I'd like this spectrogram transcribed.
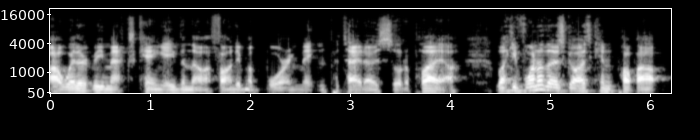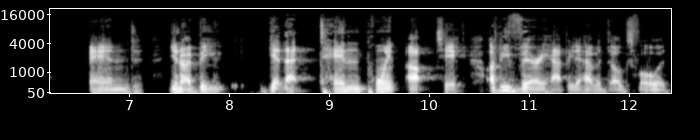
uh, whether it be Max King, even though I find him a boring meat and potatoes sort of player, like if one of those guys can pop up and you know be get that 10 point uptick, I'd be very happy to have a dogs forward.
